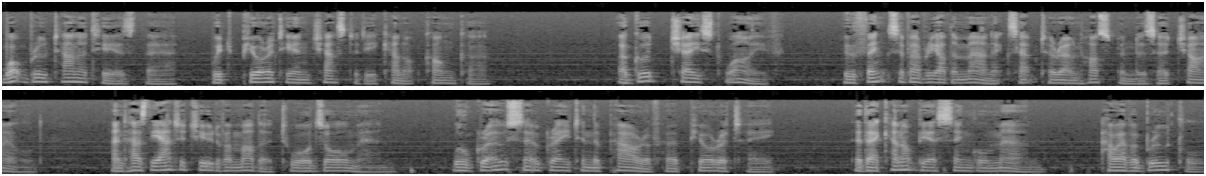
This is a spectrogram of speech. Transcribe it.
What brutality is there which purity and chastity cannot conquer? A good chaste wife, who thinks of every other man except her own husband as her child, and has the attitude of a mother towards all men, will grow so great in the power of her purity that there cannot be a single man, however brutal,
